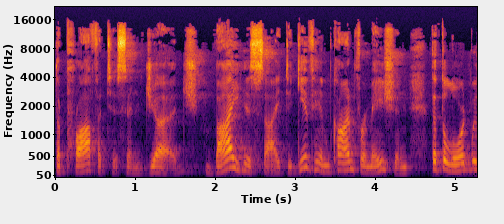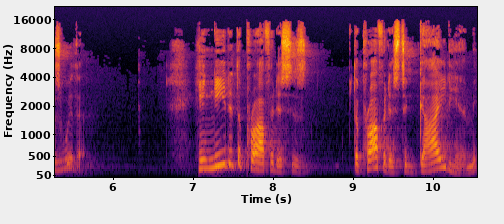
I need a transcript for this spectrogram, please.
the prophetess and judge, by his side to give him confirmation that the Lord was with him. He needed the prophetess's the prophetess to guide him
